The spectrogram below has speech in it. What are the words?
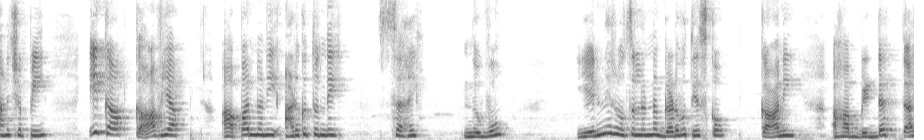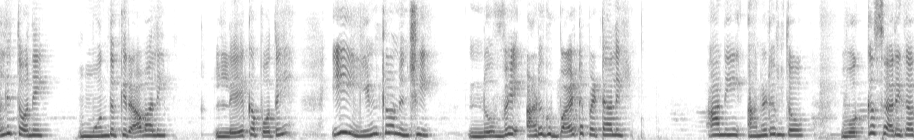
అని చెప్పి ఇక కావ్య అపర్ణని అడుగుతుంది. సరే నువ్వు ఎన్ని రోజులున్న గడువు తీసుకో కానీ ఆ బిడ్డ తల్లితోనే ముందుకి రావాలి. లేకపోతే ఈ ఇంట్లో నుంచి నువ్వే అడుగు బయట పెట్టాలి అని అనడంతో ఒక్కసారిగా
